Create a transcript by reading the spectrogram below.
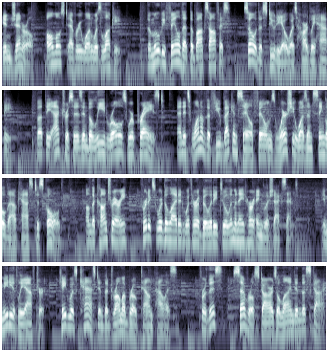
in general, almost everyone was lucky. The movie failed at the box office, so the studio was hardly happy. But the actresses in the lead roles were praised, and it's one of the few Beckinsale films where she wasn't singled out cast to scold. On the contrary, critics were delighted with her ability to eliminate her English accent. Immediately after, Kate was cast in the drama Brokedown Palace. For this, several stars aligned in the sky.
